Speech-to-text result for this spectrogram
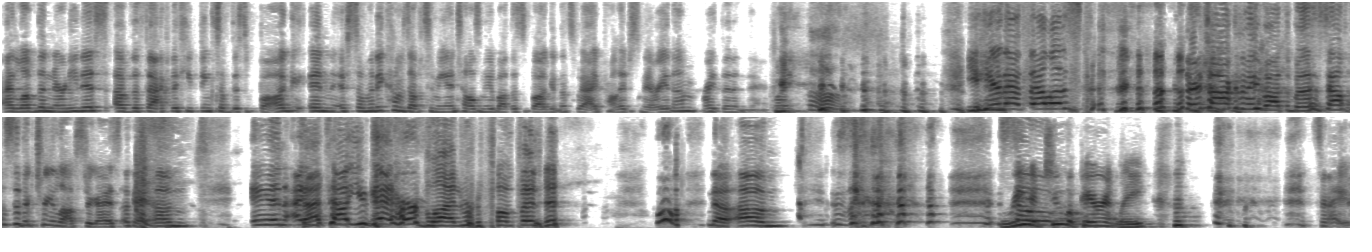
I love the nerdiness of the fact that he thinks of this bug. And if somebody comes up to me and tells me about this bug in this way, I'd probably just marry them right then and there. Like, you hear that, fellas? they're talking to me about the South Pacific tree lobster, guys. Okay. Um, and I That's how you get her blood pumping. Woo! no. Um, Rita too, apparently. That's right.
